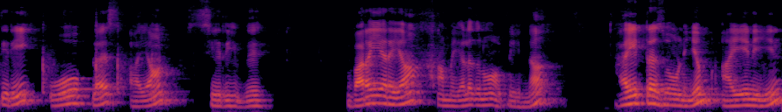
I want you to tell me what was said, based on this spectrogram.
three O plus ion செறிவு. வரையறையாக நம்ம எழுதணும் அப்படின்னா ஹைட்ரசோனியம் அயனியின்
